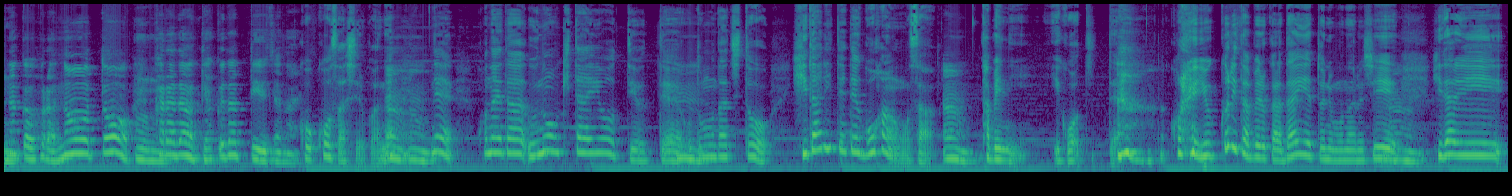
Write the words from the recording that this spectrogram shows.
ん。なんかほら脳とうん。体は逆だっていうじゃない。こう交差してるからね。でこの間右脳を鍛えようって言って、うん。お友達と左手でご飯をさうん。食べに行こうって言って。これゆっくり食べるからダイエットにもなるし、うん。左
